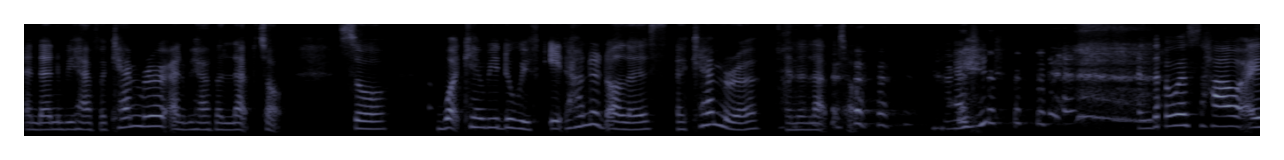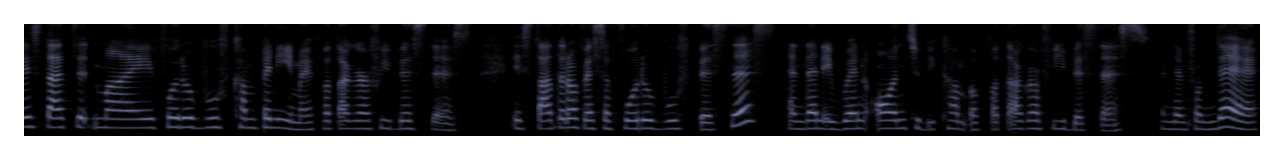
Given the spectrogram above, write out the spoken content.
And then we have a camera and we have a laptop. So, what can we do with $800? A camera and a laptop. right? and that was how I started my photo booth company, my photography business. It started off as a photo booth business, and then it went on to become a photography business. And then from there,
